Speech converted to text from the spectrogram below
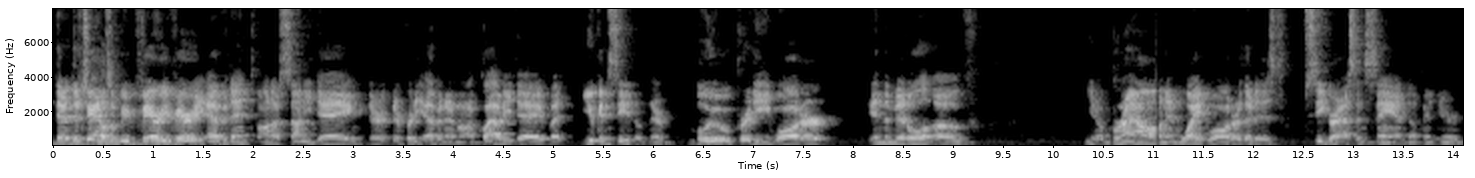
the, channels will be very, very evident on a sunny day. They're, they're pretty evident on a cloudy day, but you can see them. They're blue, pretty water in the middle of you know brown and white water that is seagrass and sand up in your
